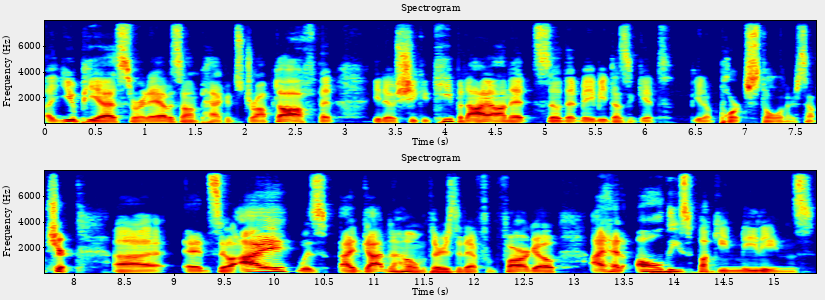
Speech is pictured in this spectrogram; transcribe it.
a UPS or an Amazon package dropped off that you know she could keep an eye on it so that maybe it doesn't get you know porch stolen or something. Sure. Uh, and so I was I'd gotten home Thursday night from Fargo. I had all these fucking meetings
